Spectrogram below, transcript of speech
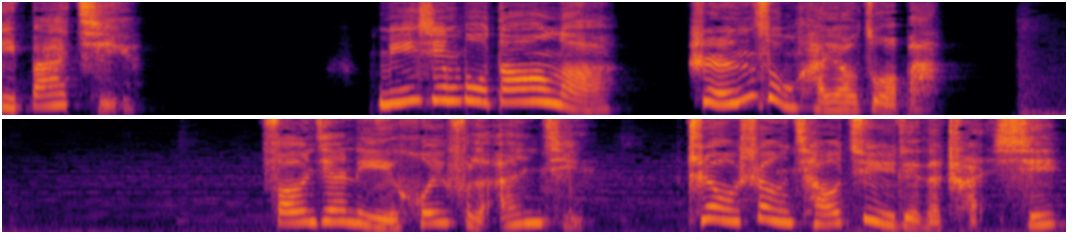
第八集，明星不当了，人总还要做吧。房间里恢复了安静，只有盛乔剧烈的喘息，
